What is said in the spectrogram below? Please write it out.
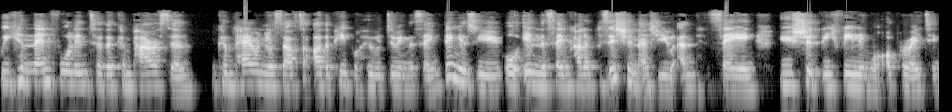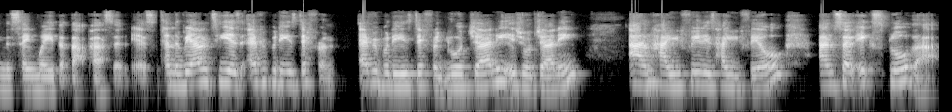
we can then fall into the comparison, comparing yourself to other people who are doing the same thing as you or in the same kind of position as you and saying you should be feeling or operating the same way that that person is. And the reality is, everybody is different. Everybody is different. Your journey is your journey and how you feel is how you feel. And so explore that.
